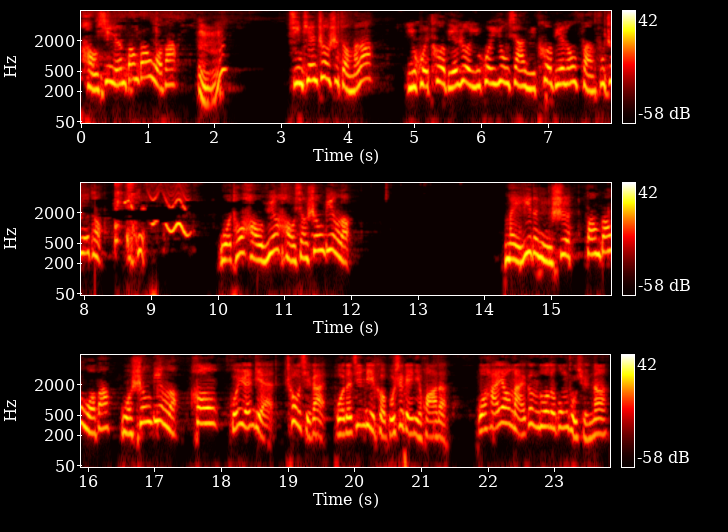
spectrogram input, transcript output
好心人帮帮我吧！嗯，今天这是怎么了？一会特别热，一会又下雨，特别冷，反复折腾。我头好晕，好像生病了。美丽的女士，帮帮我吧，我生病了。哼，滚远点，臭乞丐！我的金币可不是给你花的，我还要买更多的公主裙呢。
